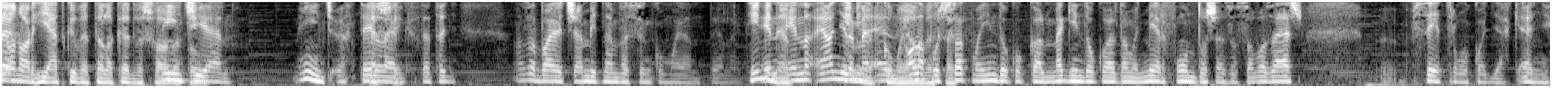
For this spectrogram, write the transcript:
Endre, anarhiát követel a kedves hallgató. Nincs ilyen. Nincs, tényleg. Tessék. Tehát, hogy az a baj, hogy semmit nem veszünk komolyan, tényleg. Én mindent- én, én annyira én me- alapos veszek. szakmai indokokkal megindokoltam, hogy miért fontos ez a szavazás, szétrolkodják, ennyi.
